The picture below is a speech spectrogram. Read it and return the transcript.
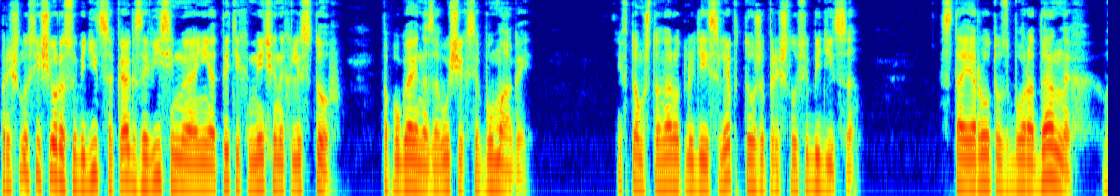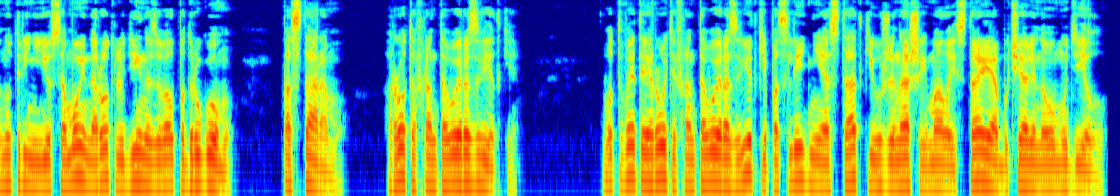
пришлось еще раз убедиться, как зависимы они от этих меченых листов попугайно зовущихся бумагой. И в том, что народ людей слеп, тоже пришлось убедиться. Стая роту сбора данных, внутри нее самой народ людей называл по-другому, по-старому. Рота фронтовой разведки. Вот в этой роте фронтовой разведки последние остатки уже нашей малой стаи обучали новому делу.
